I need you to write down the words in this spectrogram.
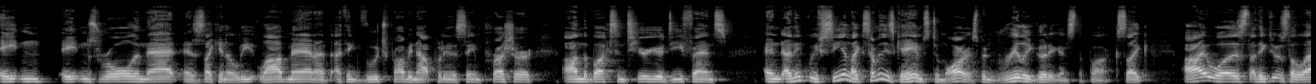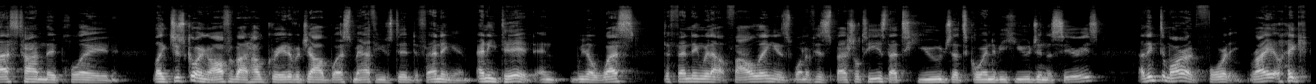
Ayton. Ayton's role in that as like an elite lob man. I, I think Vooch probably not putting the same pressure on the Bucks interior defense. And I think we've seen like some of these games, DeMar has been really good against the Bucks. Like I was, I think it was the last time they played, like just going off about how great of a job Wes Matthews did defending him. And he did. And you know, Wes defending without fouling is one of his specialties. That's huge. That's going to be huge in the series. I think Demar had 40, right? Like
